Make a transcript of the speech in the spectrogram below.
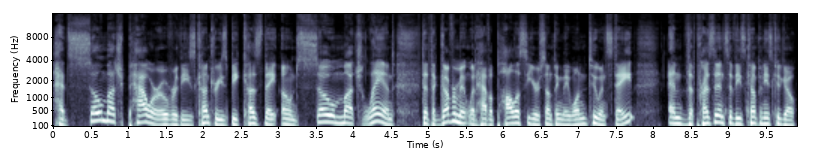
had so much power over these countries because they owned so much land that the government would have a policy or something they wanted to in state, and the presidents of these companies could go,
